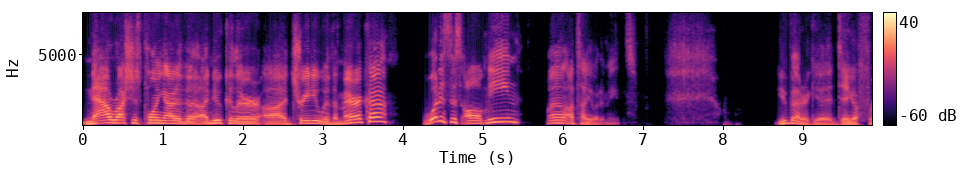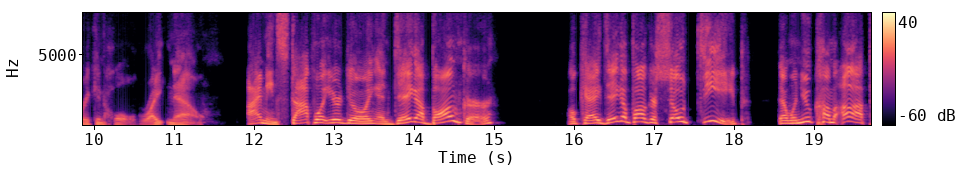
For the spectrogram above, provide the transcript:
Now Russia's pulling out of the nuclear uh, treaty with America. What does this all mean? Well, I'll tell you what it means. You better get dig a freaking hole right now. I mean, stop what you're doing and dig a bunker. Okay, dig a bunker so deep that when you come up,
